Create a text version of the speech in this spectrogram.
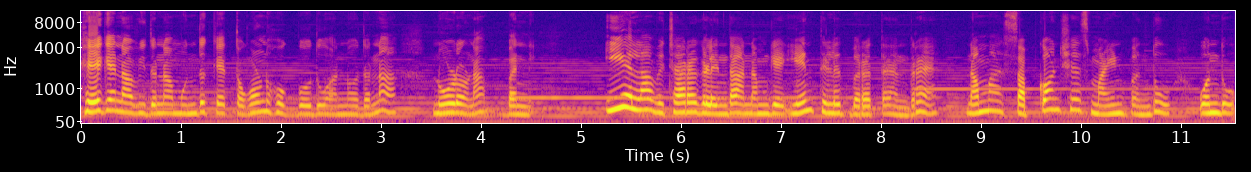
ಹೇಗೆ ನಾವು ಇದನ್ನು ಮುಂದಕ್ಕೆ ತಗೊಂಡು ಹೋಗ್ಬೋದು ಅನ್ನೋದನ್ನು ನೋಡೋಣ ಬನ್ನಿ. ಈ ಎಲ್ಲ ವಿಚಾರಗಳಿಂದ ನಮಗೆ ಏನು ತಿಳಿದು ಬರುತ್ತೆ ಅಂದರೆ, ನಮ್ಮ ಸಬ್ಕಾನ್ಷಿಯಸ್ ಮೈಂಡ್ ಬಂದು ಒಂದು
